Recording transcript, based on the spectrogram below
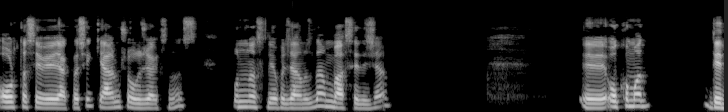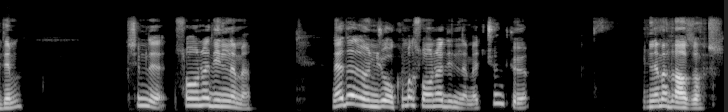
orta seviyeye yaklaşık gelmiş olacaksınız. Bunu nasıl yapacağımızdan bahsedeceğim. E, okuma dedim. Şimdi sonra dinleme. Neden önce okuma sonra dinleme? Çünkü dinleme daha zor.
